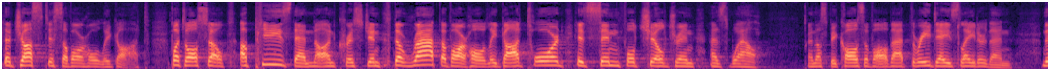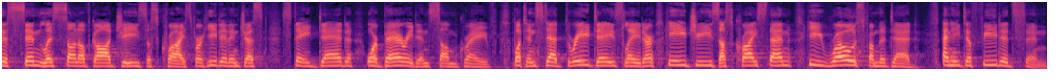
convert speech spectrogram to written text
the justice of our holy God, but also appeased then, non Christian, the wrath of our holy God toward his sinful children as well. And thus, because of all that, three days later, then, this sinless Son of God, Jesus Christ. For he didn't just stay dead or buried in some grave, but instead, three days later, he, Jesus Christ, then, he rose from the dead and he defeated sin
